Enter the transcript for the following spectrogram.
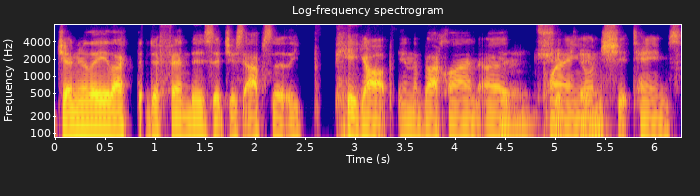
generally like the defenders that just absolutely pig up in the back line are mm, playing on shit teams.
